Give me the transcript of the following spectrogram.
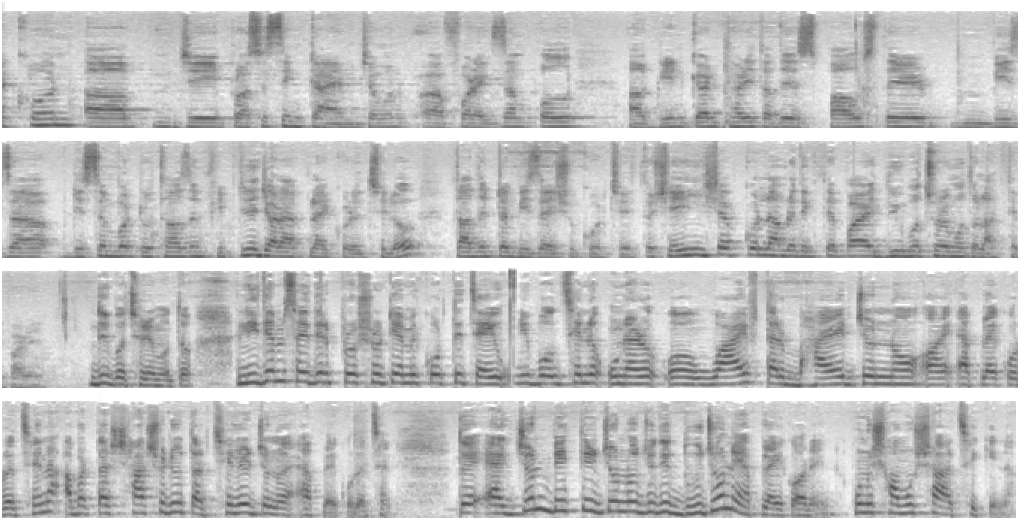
এখন যে প্রসেসিং টাইম যেমন ফর এক্সাম্পল গ্রিন কার্ডধারী তাদের স্পাউসদের ভিসা ডিসেম্বর টু থাউজেন্ড যারা অ্যাপ্লাই করেছিল, তাদেরটা ভিসা ইস্যু করছে। তো সেই হিসাব করলে আমরা দেখতে পাই দুই বছরের মতো লাগতে পারে। দুই বছরের মতো। নিজাম সাইদের প্রশ্নটি আমি করতে চাই। উনি বলছেন ওনার ওয়াইফ তার ভাইয়ের জন্য অ্যাপ্লাই করেছেন, আবার তার শাশুড়িও তার ছেলের জন্য অ্যাপ্লাই করেছেন। তো একজন ব্যক্তির জন্য যদি দুজন অ্যাপ্লাই করেন, কোনো সমস্যা আছে কিনা?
